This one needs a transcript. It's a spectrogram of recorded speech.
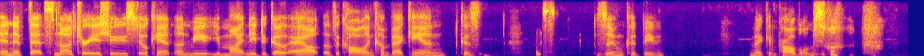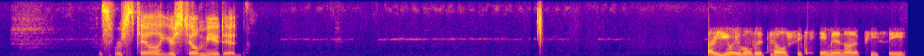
And if that's not your issue, you still can't unmute, you might need to go out of the call and come back in because Zoom could be making problems. Because we're still, you're still muted. Are you able to tell she came in on a PC?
